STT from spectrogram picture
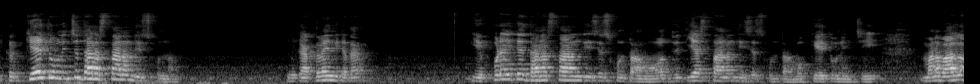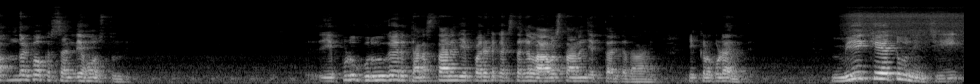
ఇక్కడ కేతువు నుంచి ధనస్థానం తీసుకున్నాం. మీకు అర్థమైంది కదా? ఎప్పుడైతే ధనస్థానం తీసేసుకుంటామో ద్వితీయ స్థానం తీసేసుకుంటామో కేతు నుంచి మన వాళ్ళందరికీ ఒక సందేహం వస్తుంది. ఎప్పుడు గురువుగారు ధనస్థానం చెప్పారంటే ఖచ్చితంగా లాభస్థానం చెప్తారు కదా అని. ఇక్కడ కూడా అంతే. మీ కేతు నుంచి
